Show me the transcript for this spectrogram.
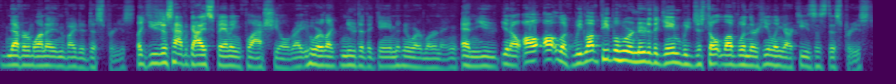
never want to invite a Disc Priest. Like, you just have guys spamming Flash Heal, right? Who are like new to the game and who are learning. And you, you know, all, all look, we love people who are new to the game. We just don't love when they're healing our keys as Disc Priest.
